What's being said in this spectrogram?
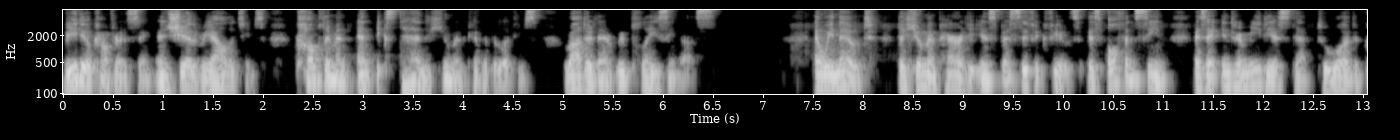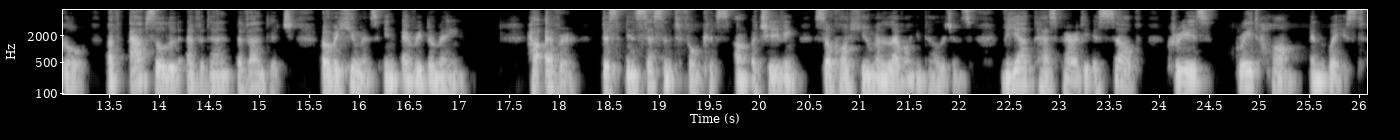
Video conferencing and shared realities complement and extend human capabilities rather than replacing us. And we note that human parity in specific fields is often seen as an intermediate step toward the goal of absolute advantage over humans in every domain. However, this incessant focus on achieving so-called human-level intelligence via task parity itself creates great harm and waste.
